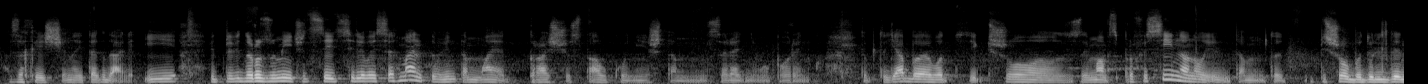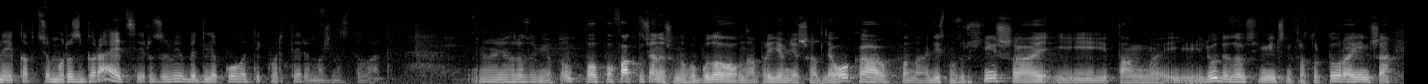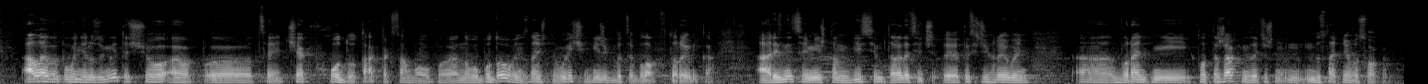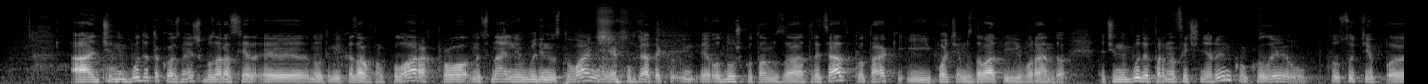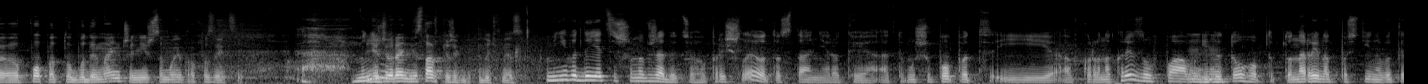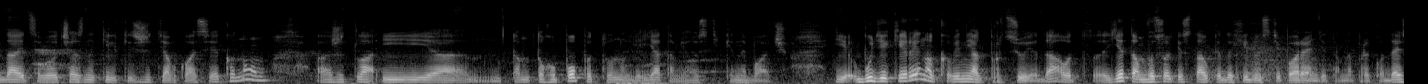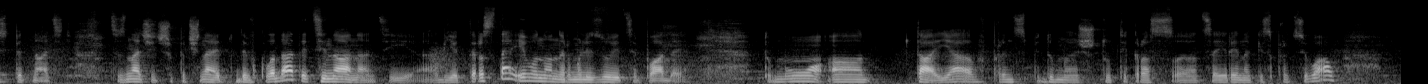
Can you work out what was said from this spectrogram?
захищено і так далі. І відповідно розуміючи цей цільовий сегмент, ну, він там має кращу ставку, ніж там середньому по ринку. Тобто я би, от, якщо займався професійно, ну там то пішов би до людини, яка в цьому розбирається, і розумів би, для кого ті квартири можна здавати. Е, Я зрозумів. Ну, по, по факту, звичайно, що новобудова вона приємніша для ока, вона дійсно зручніша, і там і люди зовсім інші, інфраструктура інша. Але ви повинні розуміти, що е, е, цей чек входу так, так само в новобудову він значно вищий, ніж якби це була повторинка. вторинка. А різниця між там 8 та 10 тисяч гривень е, в орендній платежах, недостатньо висока. А чи не буде такого, знаєш, бо зараз я е, ну ти мені казав там в кулуарах про національний вид інвестування, як купляти ін- однушку там за тридцятку, так і потім здавати її в оренду. Чи не буде перенасичення ринку, коли по суті попиту буде менше ніж самої пропозиції? Мені, ж орендні ставки ж якби підуть вниз. мені видається, що ми вже до цього прийшли от останні роки, а тому що попит і в коронакризу впав, і до того, тобто на ринок постійно викидається величезна кількість життя в класі економ житла, і е, там того попиту, ну я там його стільки не бачу. Будь-який ринок він як працює? Да? От е, є там високі ставки дохідності по оренді, там, наприклад, 10-15. Це значить, що починають туди вкладати, ціна на ці об'єкти росте, і воно нормалізується, падає. Тому а, та, я в принципі думаю, що тут якраз е, цей ринок і спрацював.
